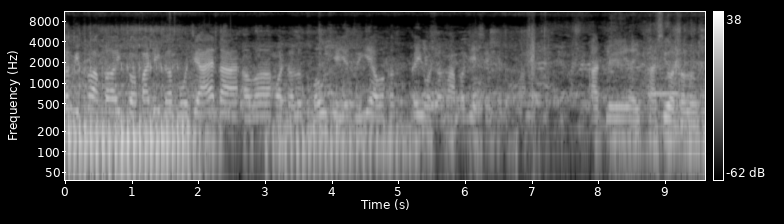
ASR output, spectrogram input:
તો મિત્રો આપણે ચોપાટી ઘર પહોંચી આવ્યા હતા હવે હોટલો તો બહુ છે અહીંયા જોઈએ. હવે કઈ હોટલમાં આપણે બેસે છે આટલી અહીં ખાસી હોટલો છે.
